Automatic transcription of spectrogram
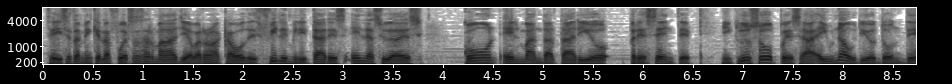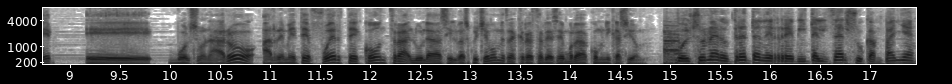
Se dice también que las Fuerzas Armadas llevaron a cabo desfiles militares en las ciudades con el mandatario presente. Incluso pues hay un audio donde eh, Bolsonaro arremete fuerte contra Lula da Silva. Escuchemos mientras que restablecemos la comunicación. Bolsonaro trata de revitalizar su campaña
